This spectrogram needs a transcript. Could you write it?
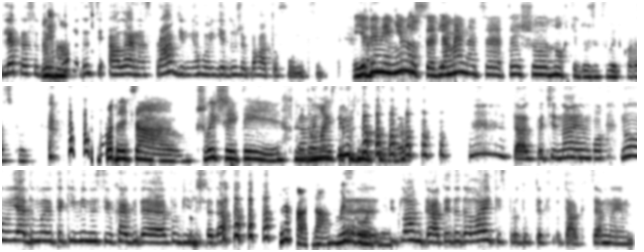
Для красоти і Мгм. молодості, але насправді в нього є дуже багато функцій. Єдиний мінус для мене це те, що ногті дуже швидко ростуть. Приходиться швидше йти На до майстра Так, починаємо. Ну, я думаю, такі мінусів хай буде побільше, да? Нехай, да, ми Е, згодні. Світланка, а ти додала якісь продукти? Так, це ми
